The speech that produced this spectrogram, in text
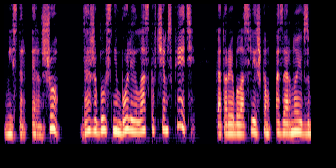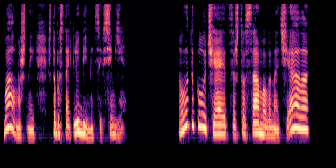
Мистер Эрншо даже был с ним более ласков, чем с Кэти, которая была слишком озорной и взбалмошной, чтобы стать любимицей в семье. Вот и получается, что с самого начала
